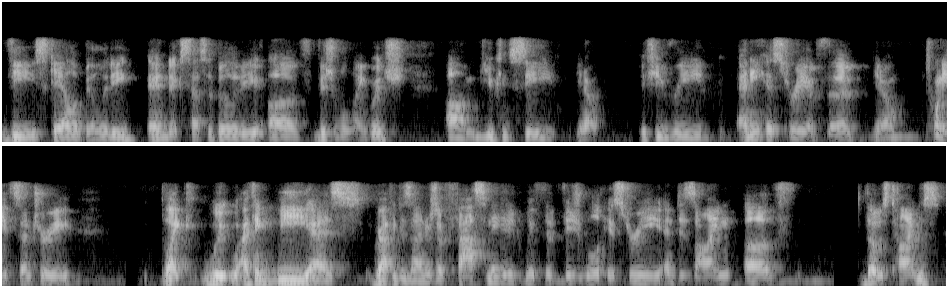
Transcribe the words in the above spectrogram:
the scalability and accessibility of visual language. Um, you can see, you know, if you read any history of the, you know, 20th century, like we, I think we as graphic designers are fascinated with the visual history and design of those times.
